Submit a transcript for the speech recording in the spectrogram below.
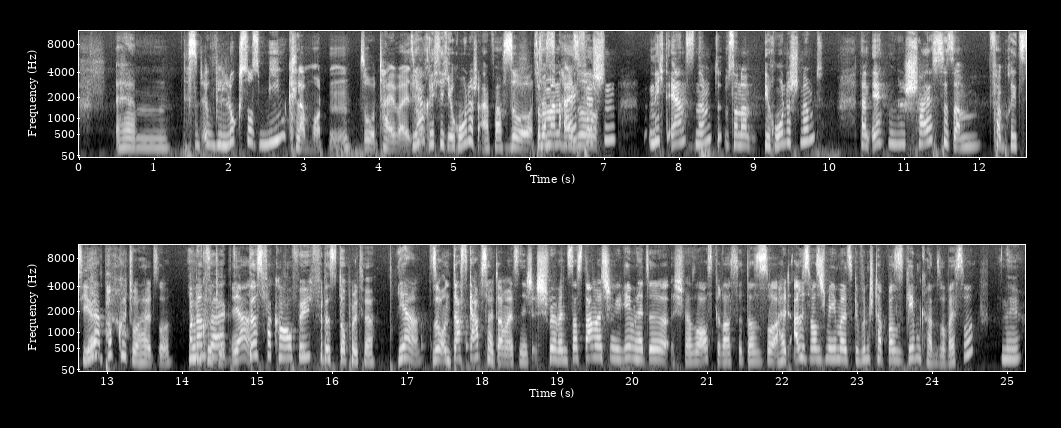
Ähm, das sind irgendwie Luxus-Meme-Klamotten, so teilweise. Ja, richtig ironisch einfach. So, So, wenn man High also- Fashion nicht ernst nimmt, sondern ironisch nimmt, dann irgendeinen Scheiß zusammen fabriziert Ja, Popkultur halt so. und dann sagt, ja. das verkaufe ich für das Doppelte. Ja, so und das gab's halt damals nicht. Ich schwöre, wenn es das damals schon gegeben hätte, ich wäre so ausgerastet. Das ist so halt alles, was ich mir jemals gewünscht habe, was es geben kann, so, weißt du? Nee.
